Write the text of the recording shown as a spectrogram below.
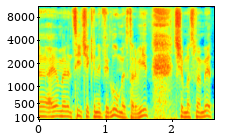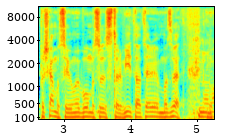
ajo me rëndësi që keni filluar me stërvit, që mos me mbet për shembull se ju me bo mos me stërvit atëherë mos vet. Nuk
